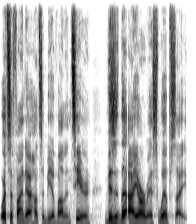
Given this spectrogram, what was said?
or to find out how to be a volunteer, visit the IRS website.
